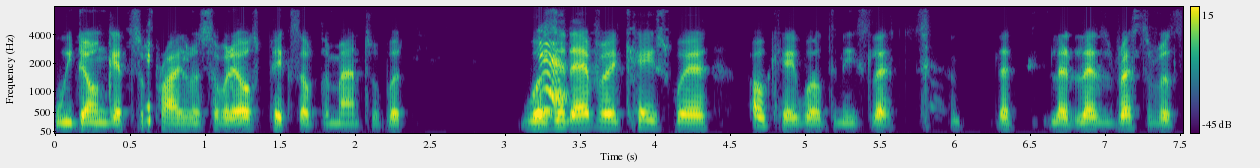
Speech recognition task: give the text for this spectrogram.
we don't get surprised when somebody else picks up the mantle. But was yeah. it ever a case where, okay, well, Denise, let let let, let the rest of us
